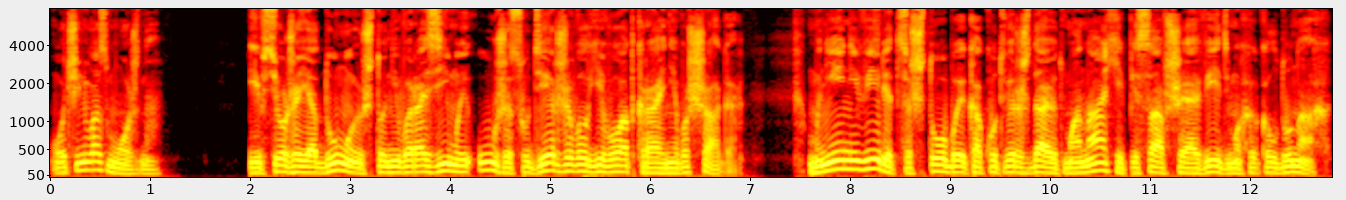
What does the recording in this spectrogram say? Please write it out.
Очень возможно. И все же я думаю, что невыразимый ужас удерживал его от крайнего шага. Мне не верится, чтобы, как утверждают монахи, писавшие о ведьмах и колдунах,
